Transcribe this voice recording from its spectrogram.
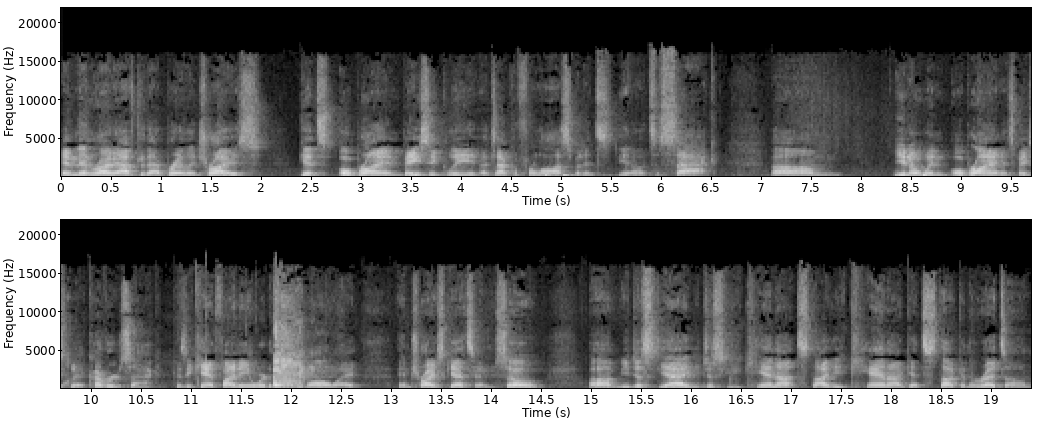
and then right after that, Bralen Trice gets O'Brien basically a tackle for loss, but it's you know it's a sack. Um, you know when O'Brien, it's basically a coverage sack because he can't find anywhere to throw the ball away, and Trice gets him. So um, you just yeah you just you cannot stop you cannot get stuck in the red zone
